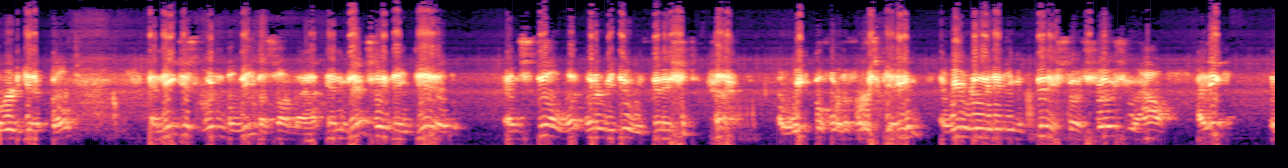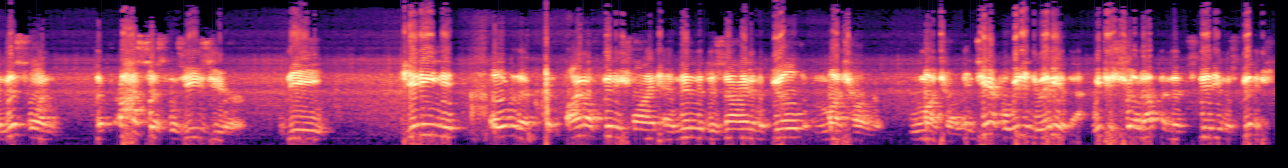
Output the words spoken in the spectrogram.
order to get it built. And they just wouldn't believe us on that. And eventually they did. And still, what, what did we do? We finished a week before the first game, and we really didn't even finish. So it shows you how, I think in this one, the process was easier. The getting it over the, the final finish line and then the design and the build, much harder. Much harder. In Tampa, we didn't do any of that. We just showed up and the stadium was finished.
